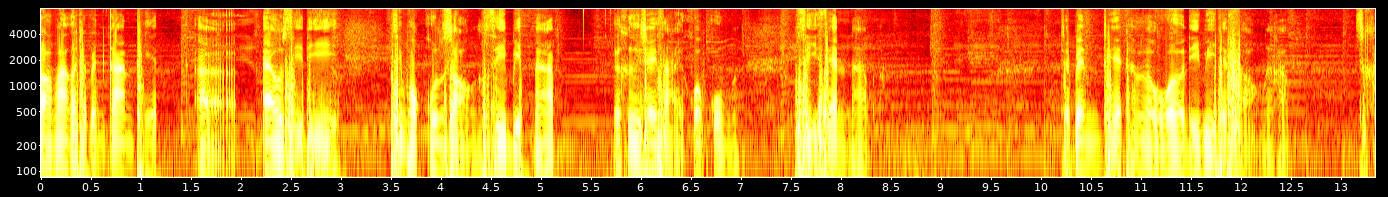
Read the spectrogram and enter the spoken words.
ต่อมาก็จะเป็นการเทสเอ่อ LCD 16คูณ2 4 บิตนะครับ ก็คือใช้สายควบคุม 4 เส้นนะครับ จะเป็นเทส Hello World DB72 นะครับค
